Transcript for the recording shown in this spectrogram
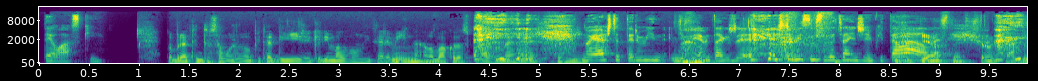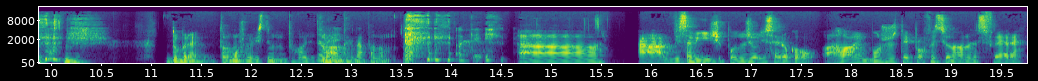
tej lásky. Dobre, a týmto sa môžeme opýtať Dí, že kedy mal voľný termín, alebo ako to spravíme. No ja ešte termín neviem, takže ešte by som sa zatiaľ nič nepýtala, ale Jasne. Dobre, to môžeme vystihnúť v pohode. To Dobre. mám tak napadlo. OK. A, a kde sa vidíš, povedzme, že o 10 rokov a hlavne možno, že tej profesionálnej sfére.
